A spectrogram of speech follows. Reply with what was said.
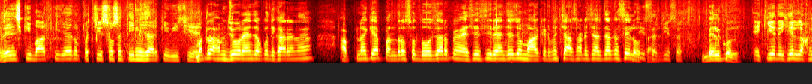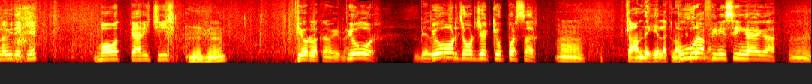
रेंज की बात की जाए तो 2500 से 3000 के बीच ही है। मतलब हम जो रेंज आपको दिखा रहे हैं ना अपना क्या पंद्रह सौ दो हज़ार रुपये में ऐसी ऐसी रेंज है जो मार्केट में चार साढ़े चार हज़ार का सेल जी होता सर है। जी सर बिल्कुल। एक ये देखिए लखनवी देखिए। बहुत प्यारी चीज़। हम्म प्योर लखनवी में। प्योर प्योर जॉर्जेट के ऊपर सर हम्म। काम देखिए लखनऊ पूरा फिनिशिंग आएगा। हम्म।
